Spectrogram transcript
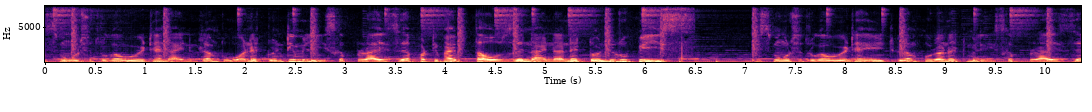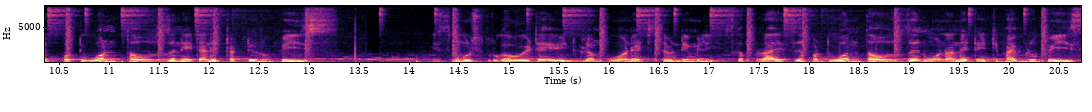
इस मंगल मंगलसूत्र का वेट है nine gram two hundred twenty milli इसका प्राइस है forty five thousand nine hundred twenty rupees इस मंगलसूत्र का वेट है eight gram four hundred milli इसका प्राइस है forty one thousand eight hundred thirty rupees इस मंगलसूत्र का वेट है eight gram two hundred seventy milli इसका प्राइस है forty one thousand one hundred eighty five rupees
